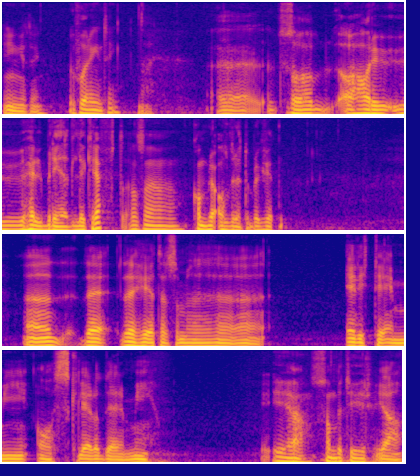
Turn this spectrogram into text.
Ingenting. Du får ingenting? Nei. Uh, så har du uhelbredelig kreft? Altså, kommer du aldri til å bli kvitt den? Uh, det, det heter som uh, erytemi og sklerodermi. Ja, som betyr Ja,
